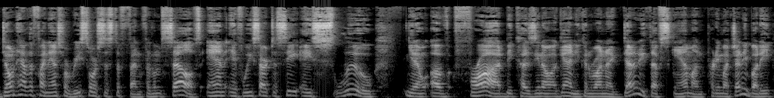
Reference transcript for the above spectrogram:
don't have the financial resources to fend for themselves. And if we start to see a slew you know, of fraud because, you know, again, you can run an identity theft scam on pretty much anybody.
